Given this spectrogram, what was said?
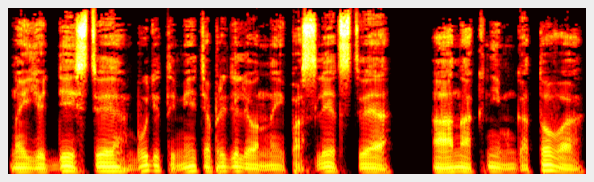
Но ее действие будет иметь определенные последствия, а она к ним готова.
